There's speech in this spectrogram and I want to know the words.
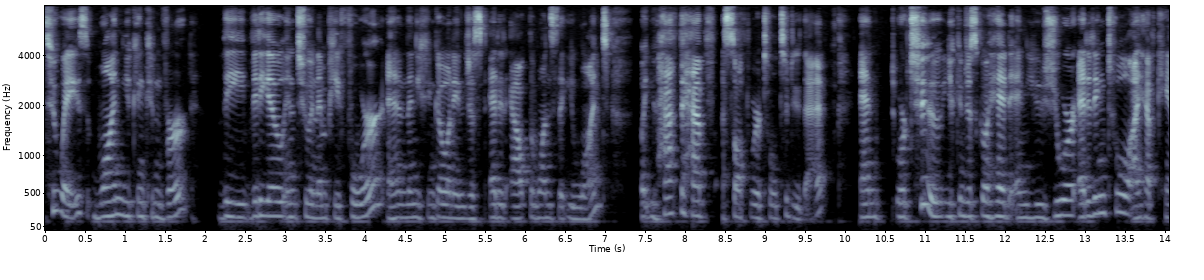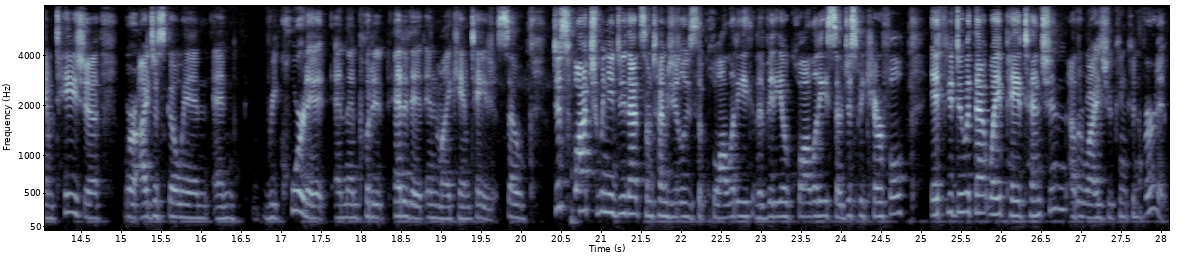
two ways. One, you can convert the video into an MP4 and then you can go in and just edit out the ones that you want. But you have to have a software tool to do that. And or two, you can just go ahead and use your editing tool. I have Camtasia where I just go in and record it and then put it, edit it in my Camtasia. So just watch when you do that. Sometimes you lose the quality, the video quality. So just be careful. If you do it that way, pay attention. Otherwise, you can convert it.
